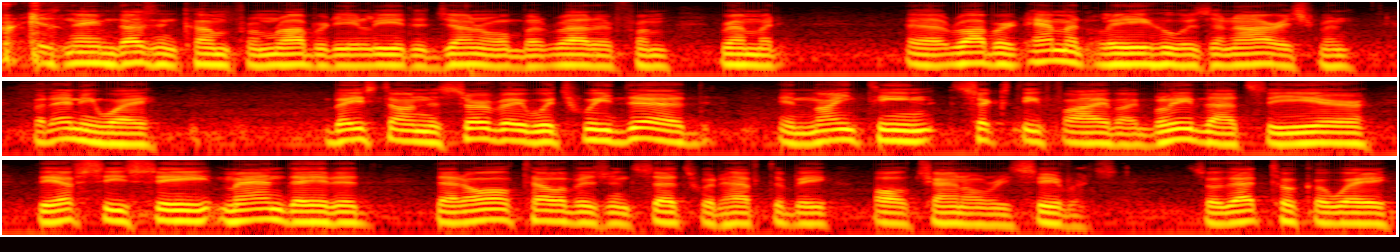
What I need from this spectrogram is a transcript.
his name doesn't come from Robert E. Lee, the general, but rather from uh, Robert Emmet Lee, who was an Irishman. But anyway, based on the survey which we did in 1965, I believe that's the year, the FCC mandated that all television sets would have to be all channel receivers. So that took away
